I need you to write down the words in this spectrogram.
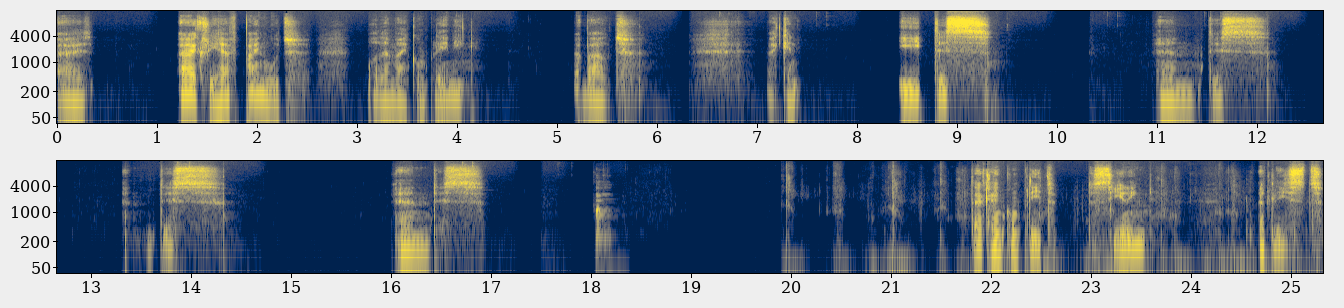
I, I actually have pine wood. What am I complaining about? I can eat this and this and this and this. That can complete the ceiling at least.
